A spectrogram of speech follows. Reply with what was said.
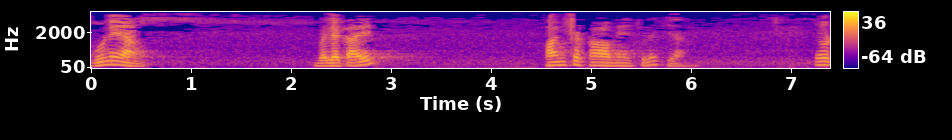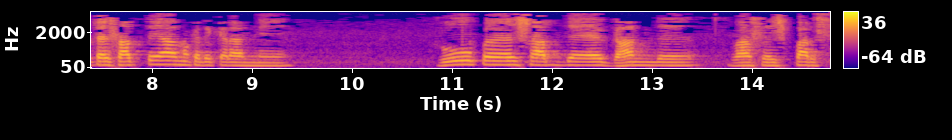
ගුණයන් වලටයි පංචකාමයේ කියලා කියන්නේ. ඒකට සත්‍යය මොකද කරන්නේ? රූප, ශබ්ද, ගන්ධ, රස, ස්පර්ශ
